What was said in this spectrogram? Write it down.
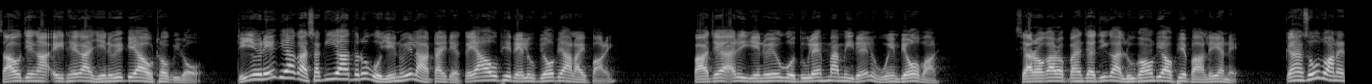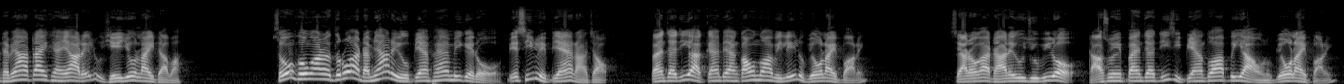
စာအုပ်ချင်းကအိတ်ထဲကရင်နွေးကြရကိုထုတ်ပြီးတော့ဒီရင်နွေးကြရကစကီယာသူတို့ကိုရင်နွေးလာတိုက်တဲ့ကြရအုပ်ဖြစ်တယ်လို့ပြောပြလိုက်ပါတယ်။ပါကျက်အဲ့ဒီရင်နွေးကိုသူလည်းမှတ်မိတယ်လို့ဝင်ပြောပါတယ်။ဆရာတော်ကတော့ပန်ချက်ကြီးကလူကောင်းတစ်ယောက်ဖြစ်ပါလေရဲ့နဲ့ကန်ဆိုးစွာနဲ့ဓမြတိုက်ခံရတယ်လို့ရေရွတ်လိုက်တာပါ။စုံခုံကတော့သူတို့ကဓမြတွေကိုပြန်ဖမ်းမိခဲ့တော့ပစ္စည်းတွေပြန်ရတာကြောင့်ပန်ချက်ကြီးကကံပြန်ကောင်းသွားပြီလေလို့ပြောလိုက်ပါတယ်။ဆရာတော်ကဓာတွေကိုယူပြီးတော့ဒါဆိုရင်ပန်ချက်ကြီးစီပြန်သွားပေးရအောင်လို့ပြောလိုက်ပါတယ်။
